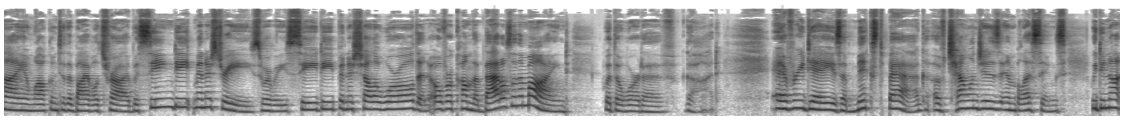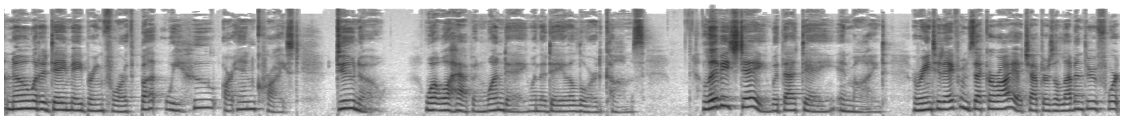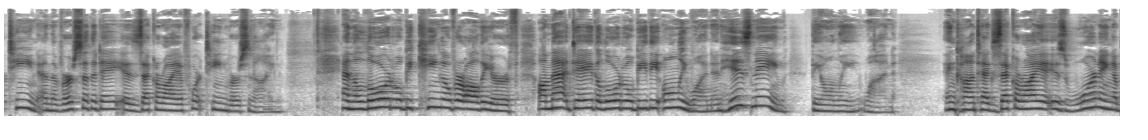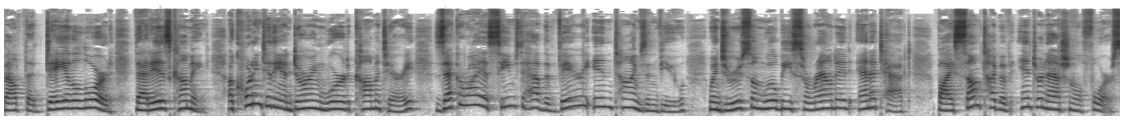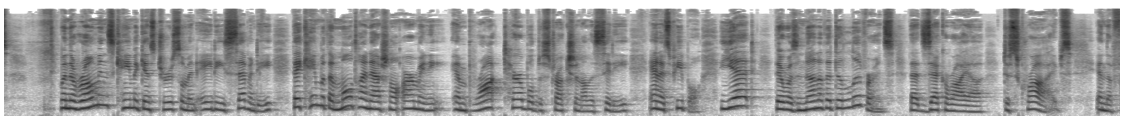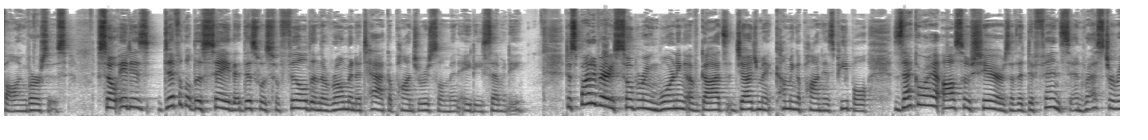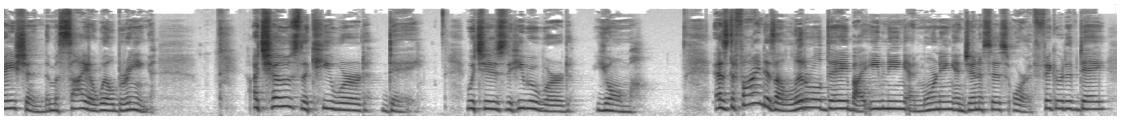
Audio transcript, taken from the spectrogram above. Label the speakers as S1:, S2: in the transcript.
S1: Hi, and welcome to the Bible Tribe with Seeing Deep Ministries, where we see deep in a shallow world and overcome the battles of the mind with the Word of God. Every day is a mixed bag of challenges and blessings. We do not know what a day may bring forth, but we who are in Christ do know what will happen one day when the day of the Lord comes. Live each day with that day in mind. Reading today from Zechariah chapters 11 through 14, and the verse of the day is Zechariah 14, verse 9. And the Lord will be king over all the earth. On that day, the Lord will be the only one, and his name the only one. In context, Zechariah is warning about the day of the Lord that is coming. According to the Enduring Word commentary, Zechariah seems to have the very end times in view when Jerusalem will be surrounded and attacked by some type of international force. When the Romans came against Jerusalem in AD 70, they came with a multinational army and brought terrible destruction on the city and its people. Yet there was none of the deliverance that Zechariah describes in the following verses. So it is difficult to say that this was fulfilled in the Roman attack upon Jerusalem in AD 70. Despite a very sobering warning of God's judgment coming upon his people, Zechariah also shares of the defense and restoration the Messiah will bring. I chose the keyword day, which is the Hebrew word yom. As defined as a literal day by evening and morning in Genesis or a figurative day,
